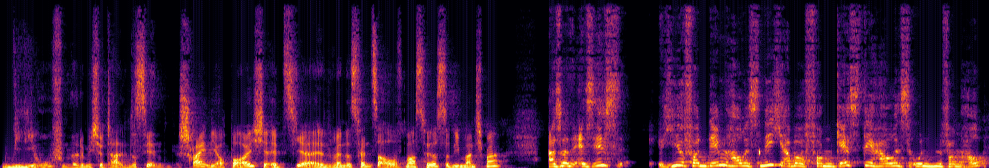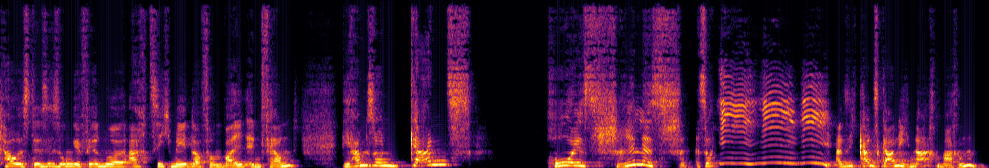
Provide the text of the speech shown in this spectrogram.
wie die rufen, würde mich total interessieren. Schreien die auch bei euch jetzt hier, wenn du das Fenster aufmachst, hörst du die manchmal? Also es ist hier von dem Haus nicht, aber vom Gästehaus unten vom Haupthaus, das ist ungefähr nur 80 Meter vom Wald entfernt. Die haben so ein ganz hohes, schrilles, so i, i, i. Also ich kann es gar nicht nachmachen.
